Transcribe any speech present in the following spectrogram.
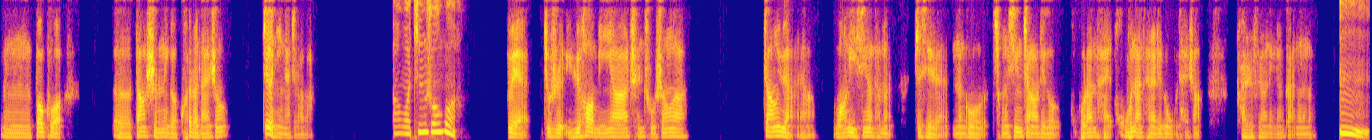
嗯，包括呃当时的那个快乐男生，这个你应该知道吧？哦，我听说过，对，就是俞灏明啊、陈楚生啊、张远呀、王立新啊他们。这些人能够重新站到这个湖南台湖南台的这个舞台上，还是非常令人感动的。嗯，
